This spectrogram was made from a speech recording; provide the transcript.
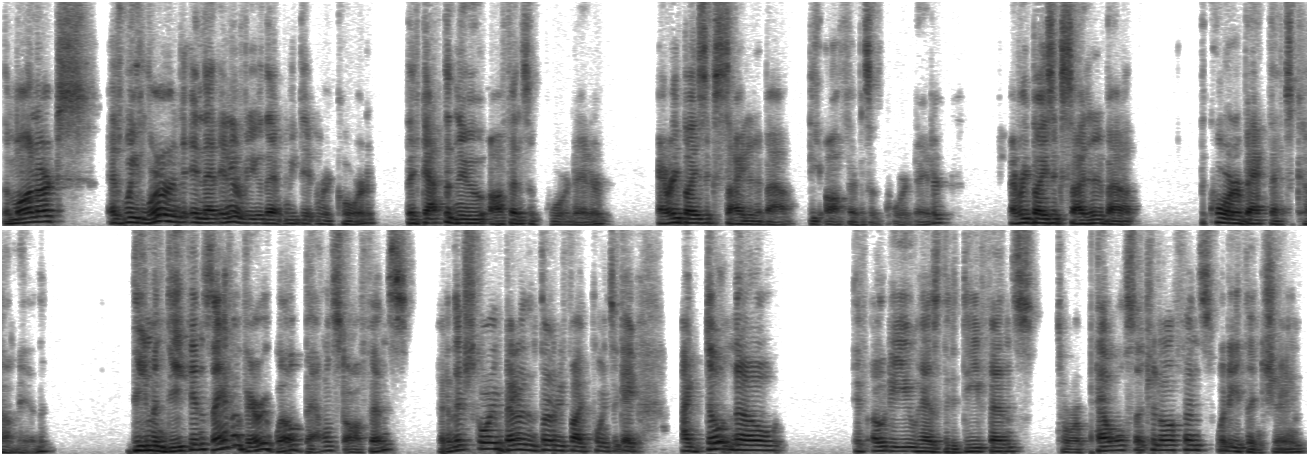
The Monarchs, as we learned in that interview that we didn't record, they've got the new offensive coordinator. Everybody's excited about the offensive coordinator. Everybody's excited about the quarterback that's come in. Demon Deacons, they have a very well balanced offense, and they're scoring better than 35 points a game. I don't know if ODU has the defense to repel such an offense. What do you think, Shane?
